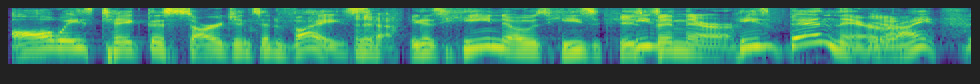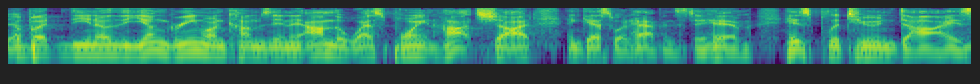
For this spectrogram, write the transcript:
Always take the sergeant's advice Yeah. because he knows he's He's been there. He's been there, Yeah. right? Yeah. But you know, the young green one comes in and I'm the West Point hot shot, and guess what happens to him? His platoon dies.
